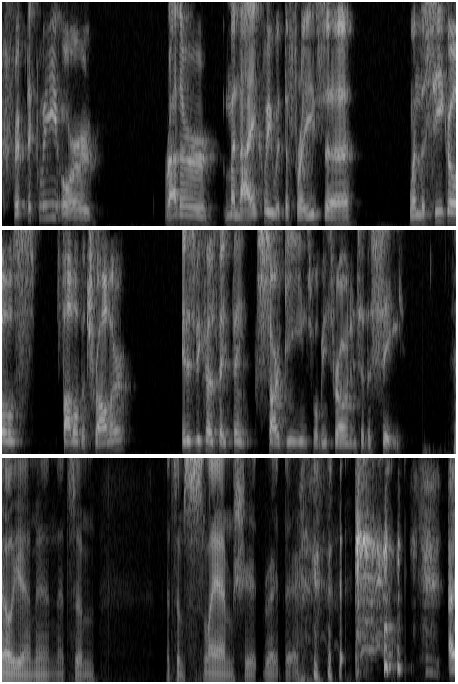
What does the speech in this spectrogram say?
cryptically or rather maniacally with the phrase, uh, when the seagulls follow the trawler, it is because they think sardines will be thrown into the sea. Hell yeah, man. That's some that's some slam shit right there. I,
